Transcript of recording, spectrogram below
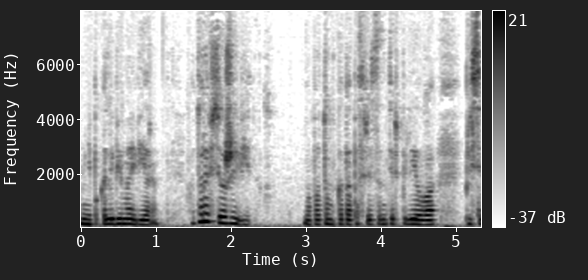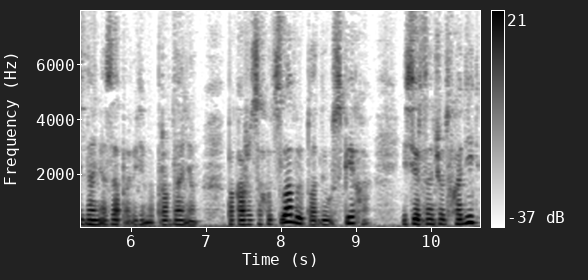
непоколебимой веры, которая все живит. Но потом, когда посредством терпеливого приседания заповедям и оправданиям покажутся хоть слабые плоды успеха, и сердце начнет входить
